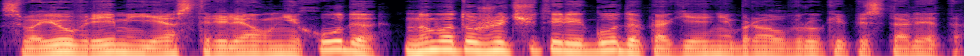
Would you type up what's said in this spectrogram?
В свое время я стрелял не худо, но вот уже четыре года, как я не брал в руки пистолета».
